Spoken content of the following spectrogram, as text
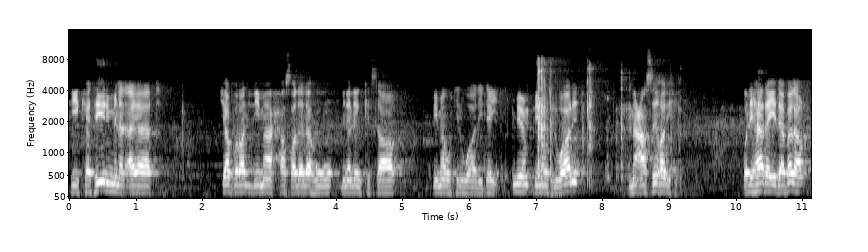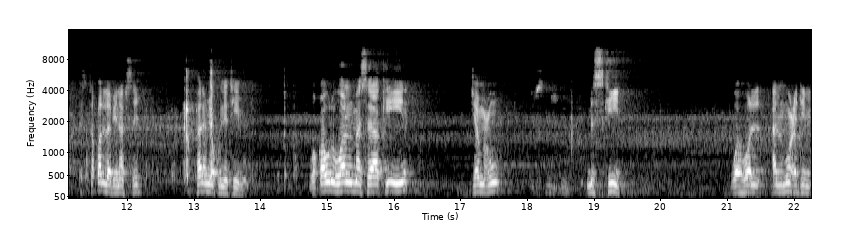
في كثير من الآيات جبرا لما حصل له من الانكسار بموت الوالدين بموت الوالد مع صغره. ولهذا إذا بلغ استقل بنفسه فلم يكن يتيما. وقوله والمساكين جمع مسكين وهو المعدم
